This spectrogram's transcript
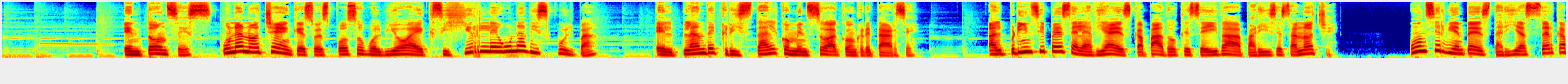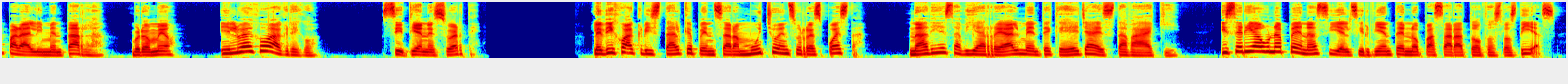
Entonces, una noche en que su esposo volvió a exigirle una disculpa, el plan de Cristal comenzó a concretarse. Al príncipe se le había escapado que se iba a París esa noche. Un sirviente estaría cerca para alimentarla, bromeó, y luego agregó, si tienes suerte. Le dijo a Cristal que pensara mucho en su respuesta. Nadie sabía realmente que ella estaba aquí, y sería una pena si el sirviente no pasara todos los días,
